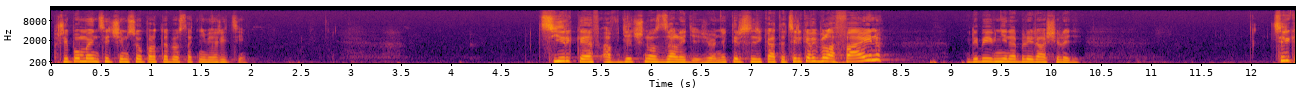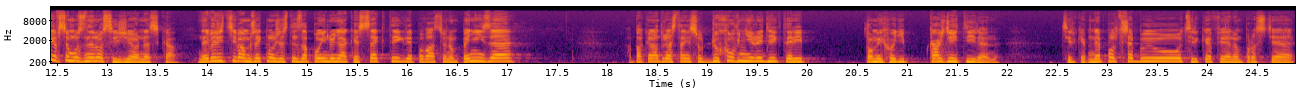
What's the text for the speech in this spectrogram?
Připomeň si, čím jsou pro tebe ostatní věřící. Církev a vděčnost za lidi. Že jo? Někteří si říkáte, církev by byla fajn, kdyby v ní nebyli další lidi. Církev se moc nenosí, že jo, dneska. Nevěřící vám řeknou, že jste zapojeni do nějaké sekty, kde po vás jenom peníze, a pak na druhé straně jsou duchovní lidi, kteří to mi chodí každý týden. Církev nepotřebuju, církev je jenom prostě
